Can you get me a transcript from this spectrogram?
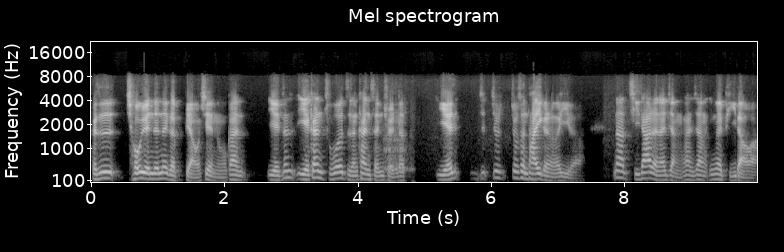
可是球员的那个表现，我看。也真也看，除了只能看神权的，也就就就剩他一个人而已了。那其他人来讲，看像因为疲劳啊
